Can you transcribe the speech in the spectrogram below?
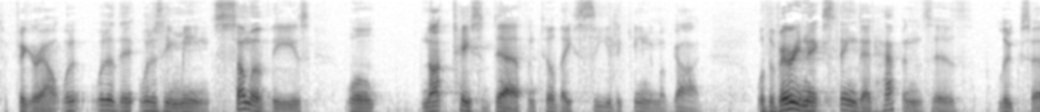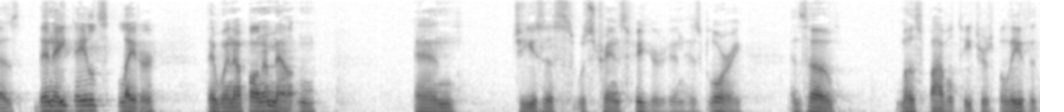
to figure out what, what, they, what does he mean. Some of these will not taste death until they see the kingdom of God. Well, the very next thing that happens is Luke says. Then eight days later, they went up on a mountain and Jesus was transfigured in his glory. And so most Bible teachers believe that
